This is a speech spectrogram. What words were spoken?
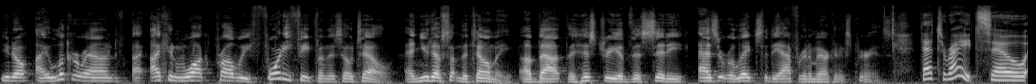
You know, I look around, I, I can walk probably 40 feet from this hotel, and you'd have something to tell me about the history of this city as it relates to the African American experience. That's right. So,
